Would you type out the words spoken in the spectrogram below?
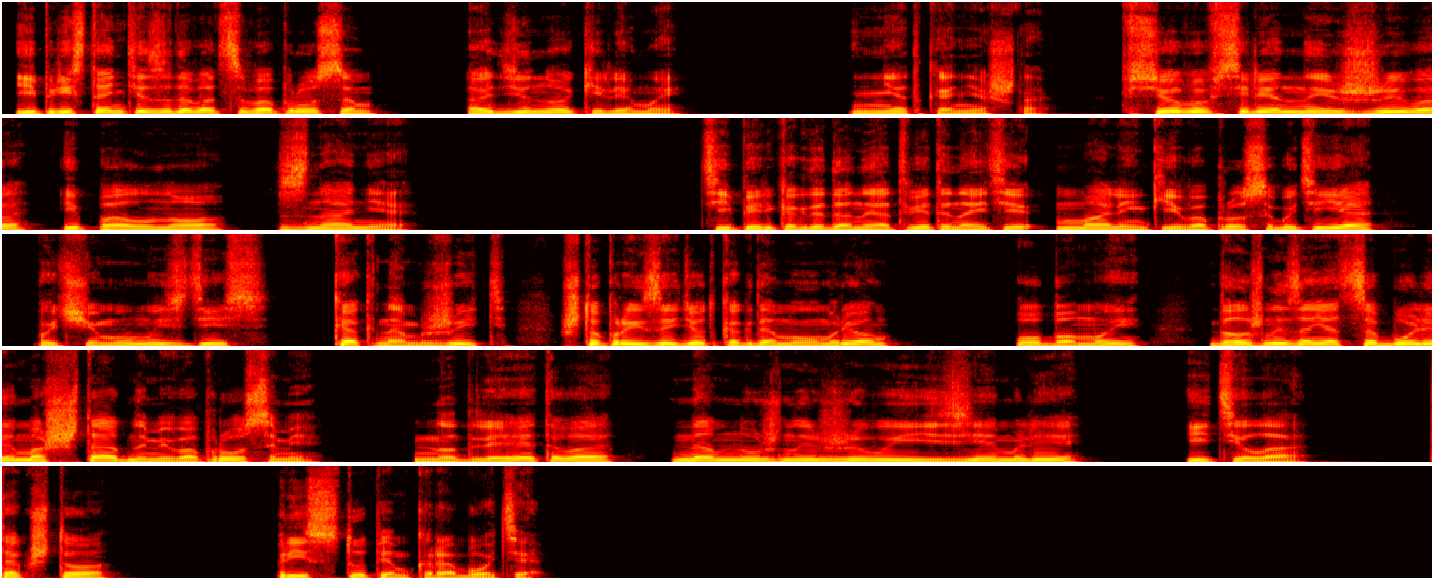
И перестаньте задаваться вопросом, одиноки ли мы? Нет, конечно. Все во Вселенной живо и полно знания. Теперь, когда даны ответы на эти маленькие вопросы бытия, почему мы здесь, как нам жить, что произойдет, когда мы умрем, оба мы должны заняться более масштабными вопросами. Но для этого нам нужны живые земли и тела. Так что приступим к работе.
